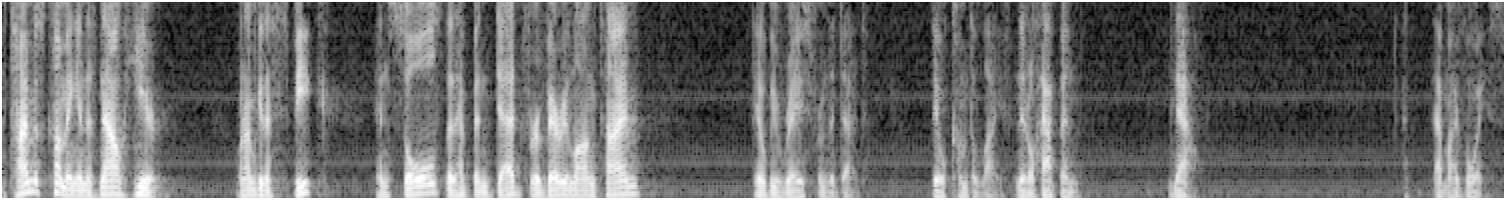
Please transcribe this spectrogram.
A time is coming and is now here when I'm going to speak, and souls that have been dead for a very long time, they will be raised from the dead. They will come to life, and it'll happen now at, at my voice.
